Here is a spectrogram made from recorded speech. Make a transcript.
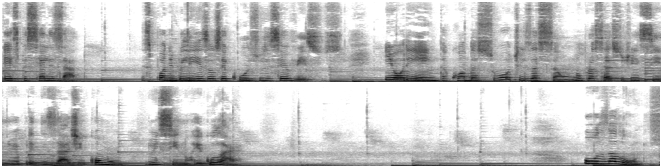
especializado, disponibiliza os recursos e serviços e orienta quando a sua utilização no processo de ensino e aprendizagem comum do ensino regular. Os alunos.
